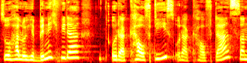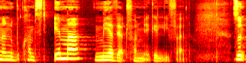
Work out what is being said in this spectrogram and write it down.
so, hallo, hier bin ich wieder oder kauf dies oder kauf das, sondern du bekommst immer Mehrwert von mir geliefert. So ein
